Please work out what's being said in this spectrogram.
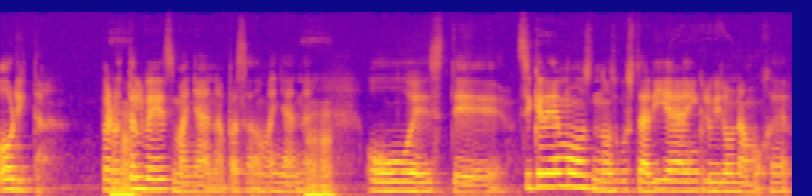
ahorita, pero tal vez mañana, pasado mañana. O este, si queremos, nos gustaría incluir a una mujer.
